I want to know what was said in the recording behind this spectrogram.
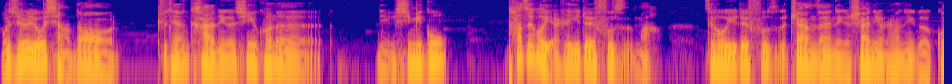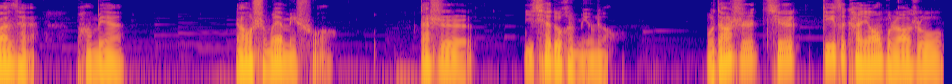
我其实有想到之前看那个辛玉坤的那个《西迷宫》，他最后也是一对父子嘛，最后一对父子站在那个山顶上那个棺材旁边，然后什么也没说，但是一切都很明了。我当时其实第一次看《阳光普照》的时候，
